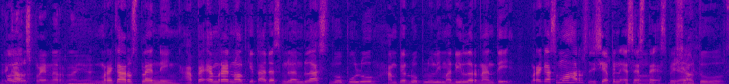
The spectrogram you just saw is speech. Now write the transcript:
Mereka Kalau- harus planner lah ya. mereka harus planning. APM Renault kita ada 19, 20, hampir 25 dealer nanti. Mereka semua harus disiapin SST, Special Ya. Tools.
